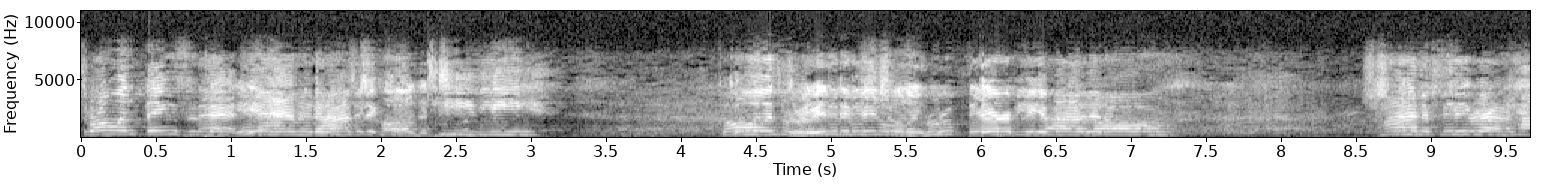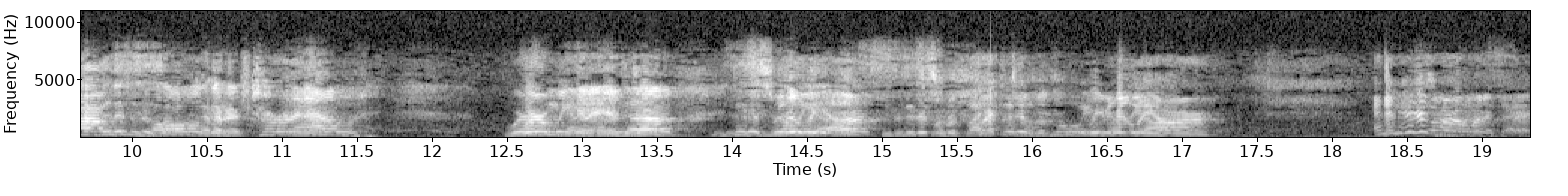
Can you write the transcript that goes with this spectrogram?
throwing things at that inanimate object called a TV, going through individual and group therapy about it all, trying to figure out how this is all going to turn out. Where are we going to end up? Is this really us? Is this reflective of who we really are? And here's what I want to say.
